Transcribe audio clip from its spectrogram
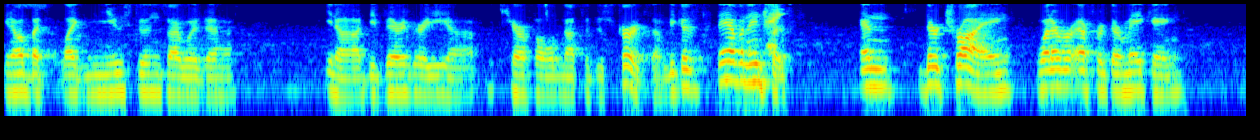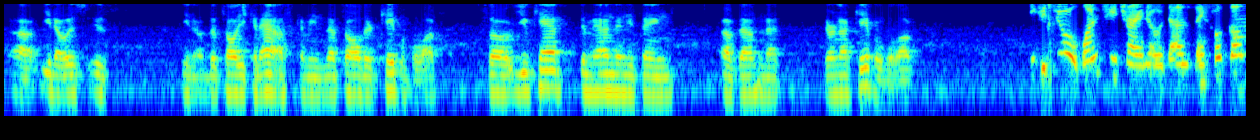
You know, but like new students, I would, uh, you know, I'd be very very uh, careful not to discourage them because they have an interest, and they're trying whatever effort they're making. Uh, you know, is is you know that's all you can ask. I mean, that's all they're capable of. So you can't demand anything of them that they're not capable of. You could do what one teacher I know does. They hook them.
